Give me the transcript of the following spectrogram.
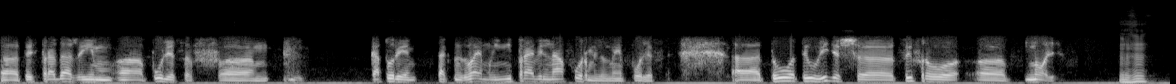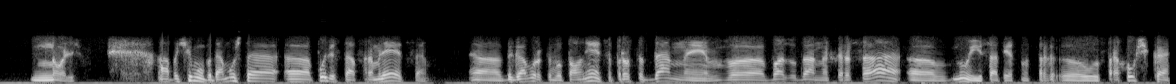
э, то есть продажи им э, полисов, э, которые так называемые неправильно оформленные полисы, э, то ты увидишь э, цифру э, ноль. Угу. Ноль. А почему? Потому что э, полис-то оформляется, э, договор-то выполняется, просто данные в базу данных РСА, э, ну и, соответственно, э, у страховщика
